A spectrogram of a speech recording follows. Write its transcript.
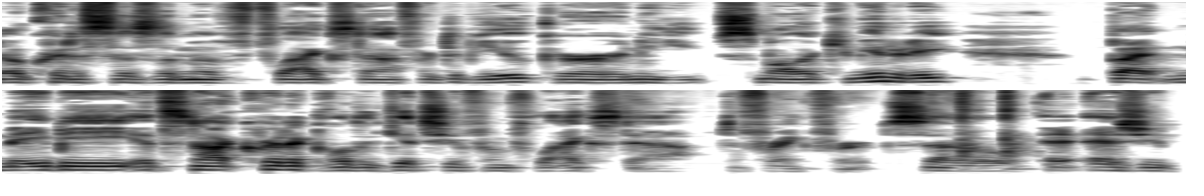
no criticism of Flagstaff or Dubuque or any smaller community, but maybe it's not critical to get you from Flagstaff to Frankfurt. So as you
